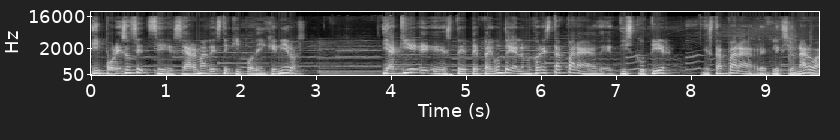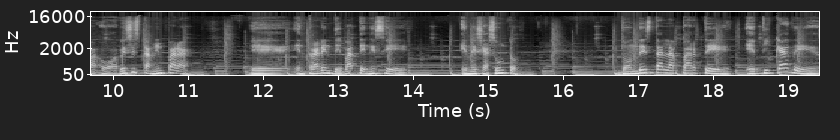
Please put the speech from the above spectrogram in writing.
Y por eso se, se, arma de este equipo de ingenieros. Y aquí eh, este, te pregunto, y a lo mejor está para eh, discutir está para reflexionar o a, veces también para eh, entrar en debate en ese, en ese asunto. ¿Dónde está la parte ética de,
